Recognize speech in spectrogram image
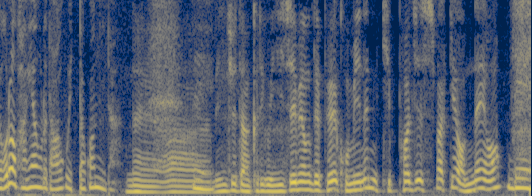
여러 방향으로 나오고 있다고 합니다. 네, 아, 네. 민주당 그리고 이재명 대표의 고민은 깊어질 수밖에 없네요. 네.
